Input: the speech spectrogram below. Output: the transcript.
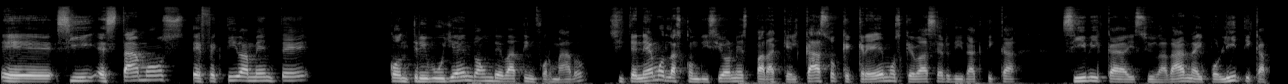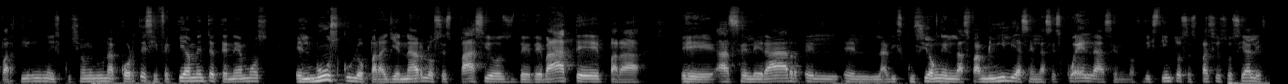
Eh, si estamos efectivamente contribuyendo a un debate informado, si tenemos las condiciones para que el caso que creemos que va a ser didáctica cívica y ciudadana y política a partir de una discusión en una corte, si efectivamente tenemos el músculo para llenar los espacios de debate, para eh, acelerar la discusión en las familias, en las escuelas, en los distintos espacios sociales.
